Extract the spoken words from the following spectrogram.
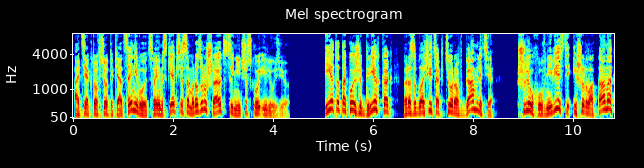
А те, кто все-таки оценивают, своим скепсисом разрушают сценическую иллюзию. И это такой же грех, как разоблачить актера в «Гамлете», шлюху в «Невесте» и шарлатана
